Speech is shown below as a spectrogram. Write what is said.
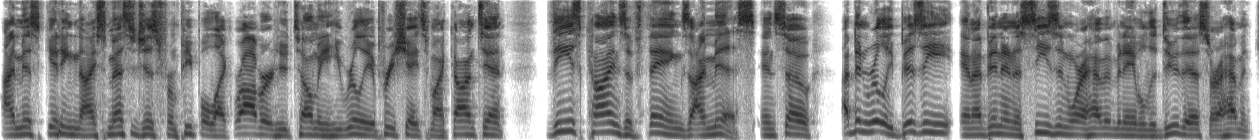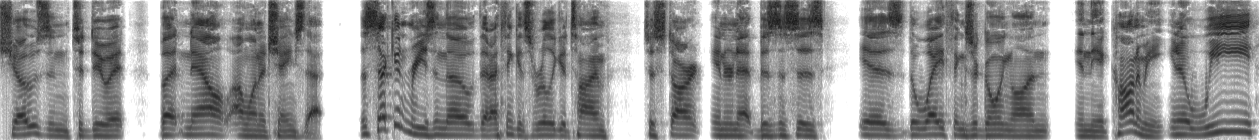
I miss getting nice messages from people like Robert who tell me he really appreciates my content. These kinds of things I miss. And so I've been really busy and I've been in a season where I haven't been able to do this or I haven't chosen to do it. But now I want to change that. The second reason, though, that I think it's a really good time to start internet businesses is the way things are going on in the economy. You know, we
